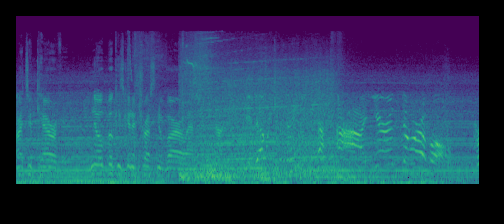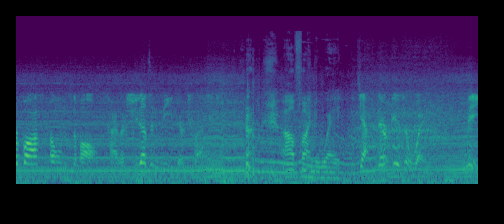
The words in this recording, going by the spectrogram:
I took care of it. No bookie's gonna trust Navarro after tonight. Is that what you think? Ha You're adorable! Her boss owns them all, Tyler. She doesn't need their trust. I'll find a way. Yeah, there is a way. Me.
